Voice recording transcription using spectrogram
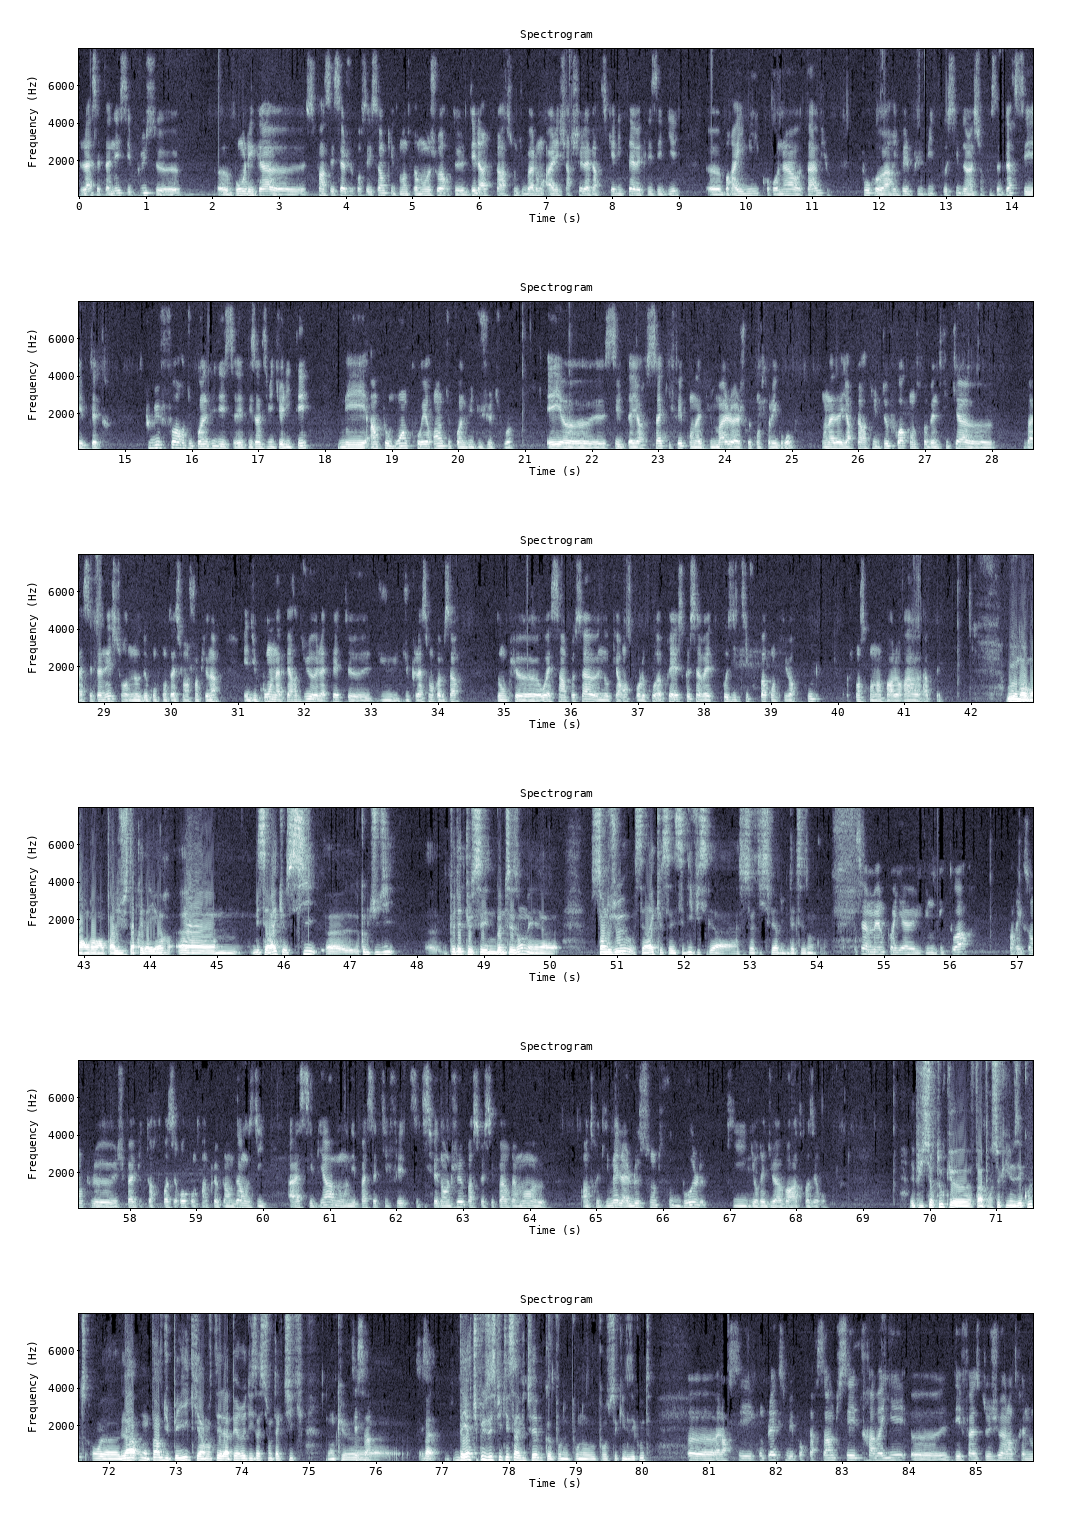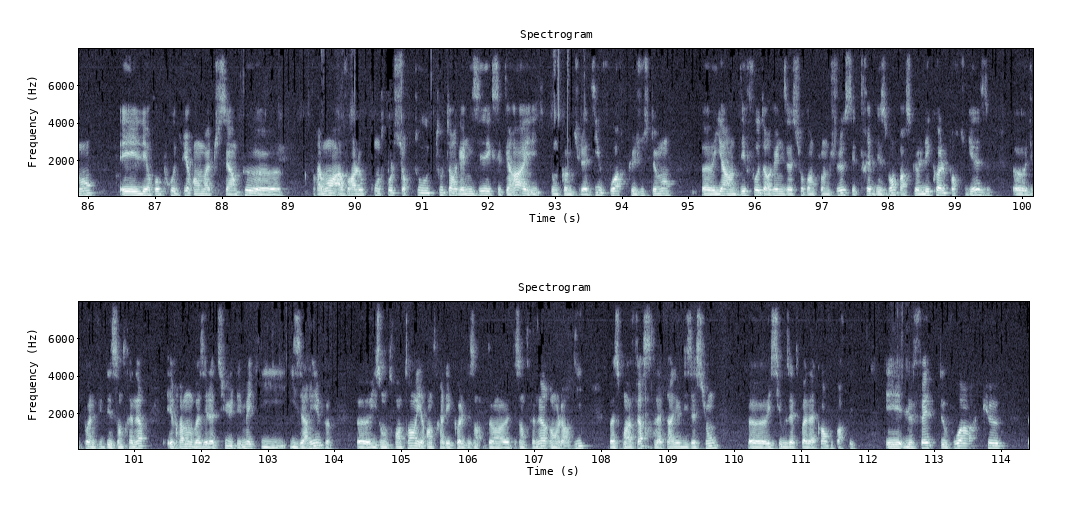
Là, cette année, c'est plus euh, bon les gars, euh, enfin c'est Serge Conseil simple qui demande vraiment aux joueurs de dès la récupération du ballon aller chercher la verticalité avec les euh, Brahimi, Corona, Otavio, pour arriver le plus vite possible dans la surface adverse. C'est peut-être plus fort du point de vue des, individualités, mais un peu moins cohérent du point de vue du jeu, tu vois. Et c'est d'ailleurs ça qui fait qu'on a du mal à jouer contre les gros. On a d'ailleurs perdu deux fois contre Benfica bah, cette année sur nos deux confrontations en championnat. Et du coup, on a perdu euh, la tête euh, du, classement comme ça. Donc, euh, ouais, c'est un peu ça nos carences pour le coup. Après, est-ce que ça va être positif ou pas contre Liverpool Je pense qu'on en parlera après. Oui, on, va, on va en parler juste après d'ailleurs. Euh, mais c'est vrai que si, euh, comme tu dis, euh, peut-être que c'est une bonne saison, mais sans le jeu, c'est vrai que c'est difficile à, se satisfaire d'une telle saison. C'est ça, même quand il y a une victoire, par exemple, je sais pas, victoire 3-0 contre un club lambda, on se dit, ah c'est bien, mais on n'est pas satisfait, satisfait dans le jeu parce que c'est pas vraiment euh, entre guillemets la leçon de football qu'il y aurait dû avoir à 3-0. Et puis surtout que, enfin pour ceux qui nous écoutent, euh, là on parle du pays qui a inventé la périodisation tactique. Donc euh, c'est ça. Bah, d'ailleurs, tu peux nous expliquer ça vite fait pour, pour, nous, pour ceux qui nous écoutent. alors c'est complexe, mais pour faire simple, c'est travailler des phases de jeu à l'entraînement et les reproduire en match. C'est un peu vraiment avoir le contrôle sur tout, tout organisé, etc. Et donc, comme tu l'as dit, voir que justement, euh, il y a un défaut d'organisation dans le plan de jeu, c'est très décevant parce que l'école portugaise, euh, du point de vue des entraîneurs, est vraiment basée là-dessus. Les mecs, ils, arrivent, euh, ils ont 30 ans, ils rentrent à l'école des, entraîneurs et on leur dit, bah, ce qu'on va faire, c'est la périodisation. Et si vous n'êtes pas d'accord, vous partez. Et le fait de voir que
